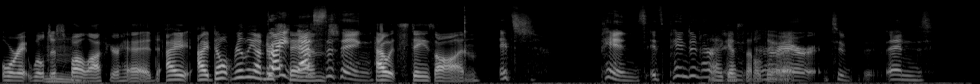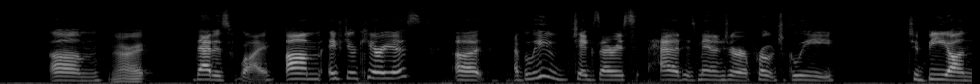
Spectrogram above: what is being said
or it will just fall off your head i i don't really understand Right, that's the thing. how it stays on It's pins. It's pinned in her. I guess that'll her do it. hair to and um All right. that is why. Um, if you're curious, uh, I believe Jake Zyrus had his manager approach Glee to be on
